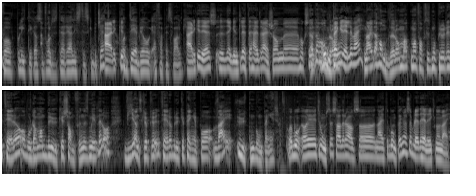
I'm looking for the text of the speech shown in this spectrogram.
for politikere som forholder seg til realistiske budsjett. Det ikke- Og det blir òg FrPs valg. Er det ikke det egentlig dette her dreier seg om, Hoksrud? Ja, bompenger om- eller vei? Nei, det handler om at man faktisk må prioritere, og hvordan man bruker samfunnets midler. Og vi ønsker å prioritere å bruke penger på vei uten bompenger. Og i og i Tromsø sa dere altså nei til bompenger, og så ble det heller ikke noen vei.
